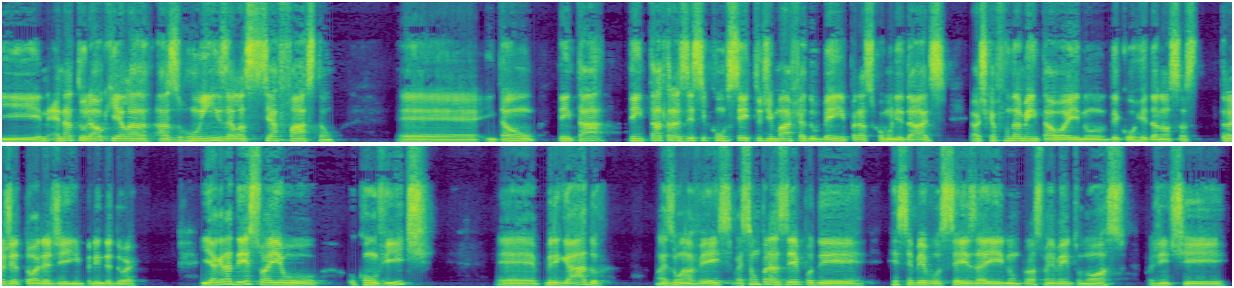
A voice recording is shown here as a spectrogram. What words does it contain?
E é natural que ela, as ruins elas se afastam. É, então, tentar, tentar trazer esse conceito de máfia do bem para as comunidades, eu acho que é fundamental aí no decorrer da nossa trajetória de empreendedor. E agradeço aí o, o convite. É, obrigado mais uma vez. Vai ser um prazer poder receber vocês aí num próximo evento nosso, para a gente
